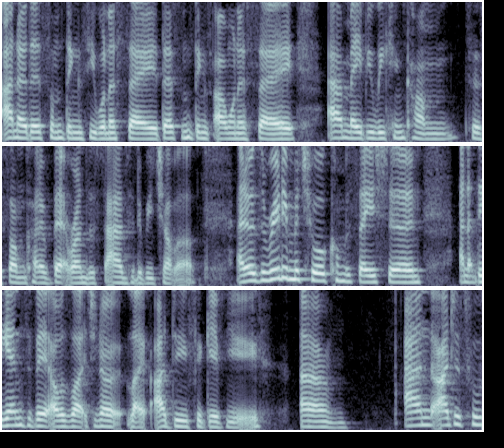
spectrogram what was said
I know there's some things you want to say, there's some things I want to say, and maybe we can come to some kind of better understanding of each other. And it was a really mature conversation. And at the end of it, I was like, you know, like, I do forgive you. Um, and I just feel,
